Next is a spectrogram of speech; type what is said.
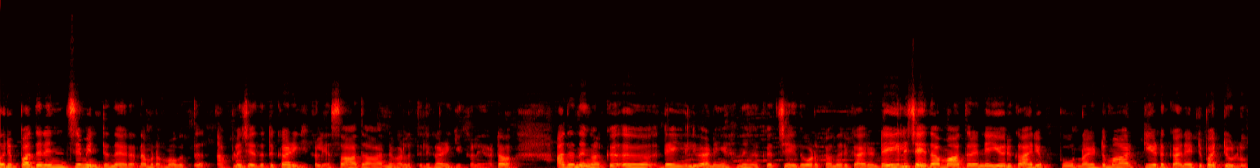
ഒരു പതിനഞ്ച് മിനിറ്റ് നേരം നമ്മുടെ മുഖത്ത് അപ്ലൈ ചെയ്തിട്ട് കഴുകിക്കളയുക. സാധാരണ വെള്ളത്തിൽ കഴുകിക്കളയുക കേട്ടോ. അത് നിങ്ങൾക്ക് ഡെയിലി വേണമെങ്കിൽ നിങ്ങൾക്ക് ചെയ്ത് കൊടുക്കാവുന്ന ഒരു കാര്യം. ഡെയിലി ചെയ്താൽ മാത്രമേ ഈ ഒരു കാര്യം പൂർണമായിട്ട് മാറ്റിയെടുക്കാനായിട്ട് പറ്റുള്ളൂ.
